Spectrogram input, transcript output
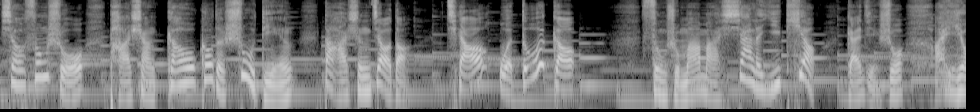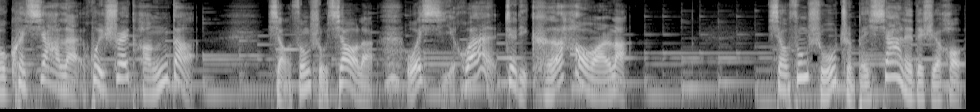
小松鼠爬上高高的树顶，大声叫道：“瞧我多高！”松鼠妈妈吓了一跳，赶紧说：“哎呦，快下来，会摔疼的。”小松鼠笑了，我喜欢这里，可好玩了。小松鼠准备下来的时候，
